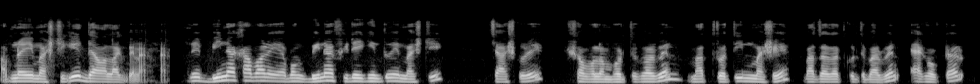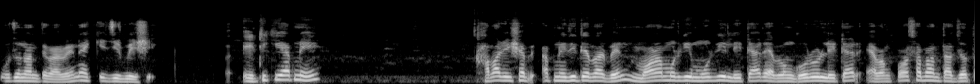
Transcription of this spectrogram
আপনার এই মাছটিকে দেওয়া লাগবে না। আপনি বিনা খাবারে এবং বিনা ফিডেই কিন্তু এই মাছটি চাষ করে স্বাবলম্বন করতে পারবেন, মাত্র তিন মাসে বাজারজাত করতে পারবেন, এক একটার ওজন আনতে পারবেন এক কেজির বেশি। এটিকে আপনি খাবার হিসাবে আপনি দিতে পারবেন? মরা মুরগি মুরগির লিটার এবং গরুর লিটার এবং পচা বান্তা যত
